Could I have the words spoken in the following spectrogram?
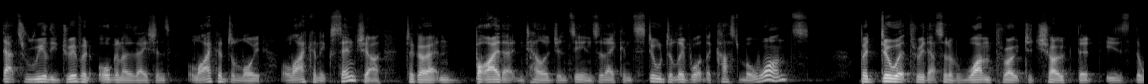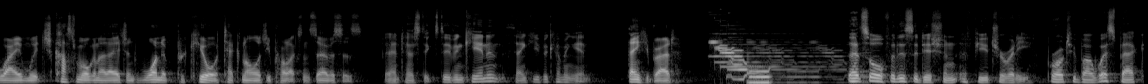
That's really driven organizations like a Deloitte, like an Accenture, to go out and buy that intelligence in so they can still deliver what the customer wants but do it through that sort of one throat to choke that is the way in which customer organizations want to procure technology products and services. Fantastic. Stephen Kiernan, thank you for coming in. Thank you, Brad. That's all for this edition of Future Ready, brought to you by Westpac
